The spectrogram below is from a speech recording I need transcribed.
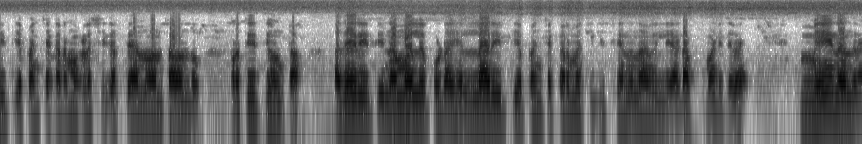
ರೀತಿಯ ಪಂಚಕರ್ಮಗಳು ಸಿಗತ್ತೆ ಅನ್ನುವಂಥ ಒಂದು ಪ್ರತೀತಿ ಉಂಟ. ಅದೇ ರೀತಿ ನಮ್ಮಲ್ಲಿ ಕೂಡ ಎಲ್ಲ ರೀತಿಯ ಪಂಚಕರ್ಮ ಚಿಕಿತ್ಸೆಯನ್ನು ನಾವಿಲ್ಲಿ ಅಡಾಪ್ಟ್ ಮಾಡಿದ್ದೇವೆ. ಮೇನ್ ಅಂದ್ರೆ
